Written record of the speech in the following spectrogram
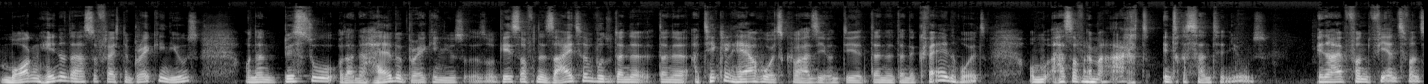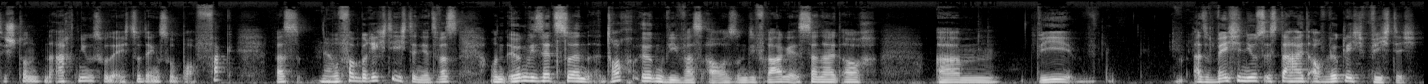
Morgen hin und dann hast du vielleicht eine Breaking News und dann bist du, oder eine halbe Breaking News oder so, gehst auf eine Seite, wo du deine, deine Artikel herholst quasi und dir deine, deine Quellen holst und hast auf einmal acht interessante News innerhalb von 24 Stunden acht News, wo du echt so denkst, so, boah, fuck, was, ja. wovon berichte ich denn jetzt? Was? Und irgendwie setzt du dann doch irgendwie was aus. Und die Frage ist dann halt auch, ähm, wie, also welche News ist da halt auch wirklich wichtig?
